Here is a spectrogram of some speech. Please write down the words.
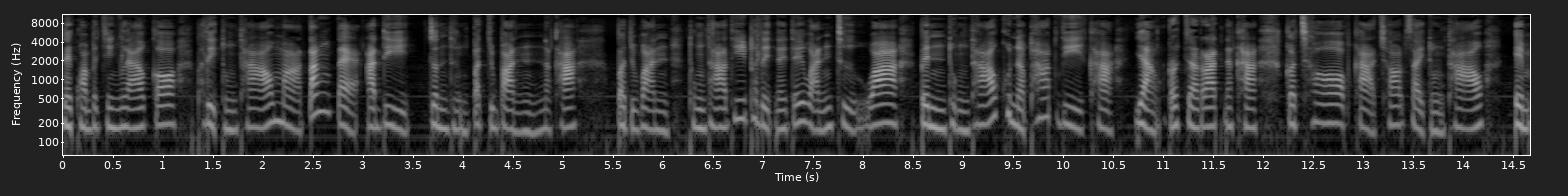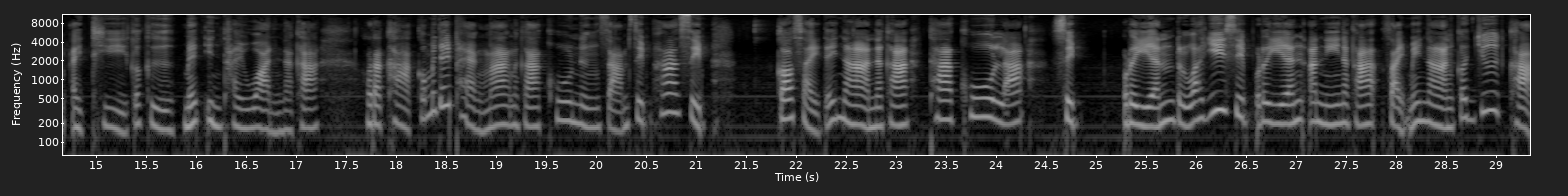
ในความเป็นจริงแล้วก็ผลิตถุงเท้ามาตั้งแต่อดีตจนถึงปัจจุบันนะคะ ปัจจุบันถุงเท้าที่ผลิตในไต้หวันถือว่าเป็นถุงเท้าคุณภาพดีค่ะ อย่างรจรัตนะคะ ก็ชอบค่ะชอบใส่ถุงเท้า MIT ก็คือ Made in Taiwan นะคะ ราคาก็ไม่ได้แพงมากนะคะ คู่หนึ่ง30-50 ก็ใส่ได้นานนะคะ ถ้าคู่ละ 10 เหรียญหรือว่า 20 เหรียญอันนี้นะคะ ใส่ไม่นานก็ยืดค่ะ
